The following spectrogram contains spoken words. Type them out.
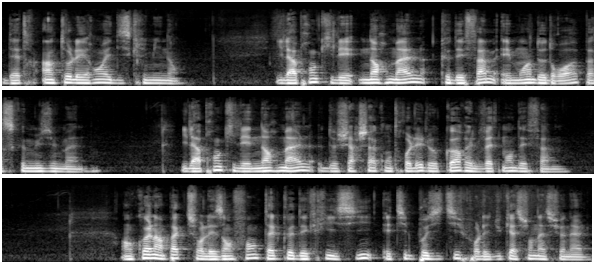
d'être intolérant et discriminant. Il apprend qu'il est normal que des femmes aient moins de droits parce que musulmanes. Il apprend qu'il est normal de chercher à contrôler le corps et le vêtement des femmes. En quoi l'impact sur les enfants tel que décrit ici est-il positif pour l'éducation nationale?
